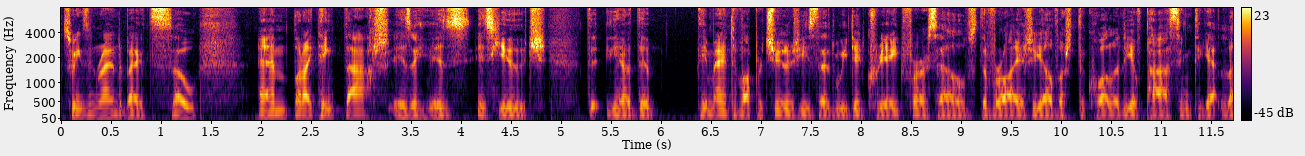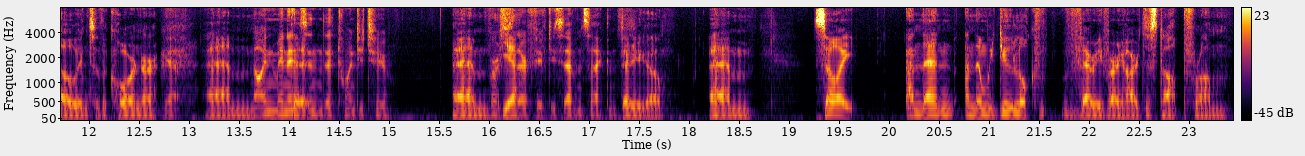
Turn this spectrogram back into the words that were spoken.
swings and roundabouts. So, um, but I think that is a, is is huge. The, you know the the amount of opportunities that we did create for ourselves, the variety of it, the quality of passing to get low into the corner. Yeah. Um, Nine minutes the- in the 22 um, versus yeah. their 57 seconds. There you go. Um, so I, and then and then we do look very very hard to stop from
